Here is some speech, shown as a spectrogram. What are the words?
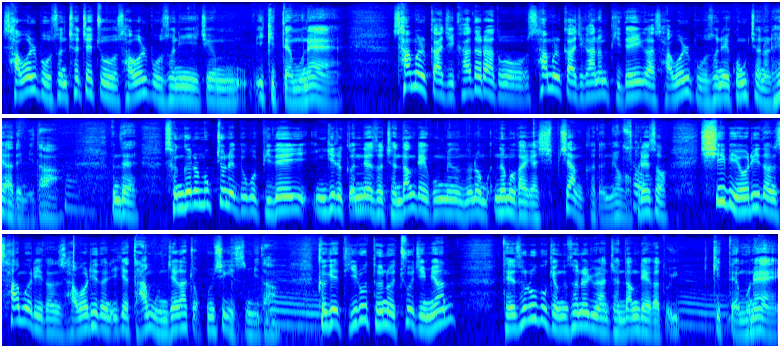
4월 보선 첫째 주 4월 보선이 지금 있기 때문에 3월까지 가더라도 3월까지 가는 비대위가 4월 보선에 공천을 해야 됩니다. 근데 선거를 목전에 두고 비대위 임기를 끝내서 전당대회 국면으로 넘어- 넘어가기가 쉽지 않거든요. 그렇죠. 그래서 12월이든 3월이든 4월이든 이게 다 문제가 조금씩 있습니다. 그게 뒤로 더 늦춰지면 대선 후보 경선을 위한 전당대회가 또 있기 때문에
